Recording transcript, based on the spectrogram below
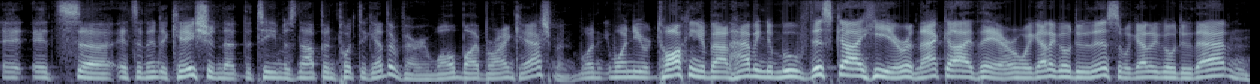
it, it's uh, it's an indication that the team has not been put together very well by Brian Cashman. When when you're talking about having to move this guy here and that guy there, and we got to go do this and we got to go do that, and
